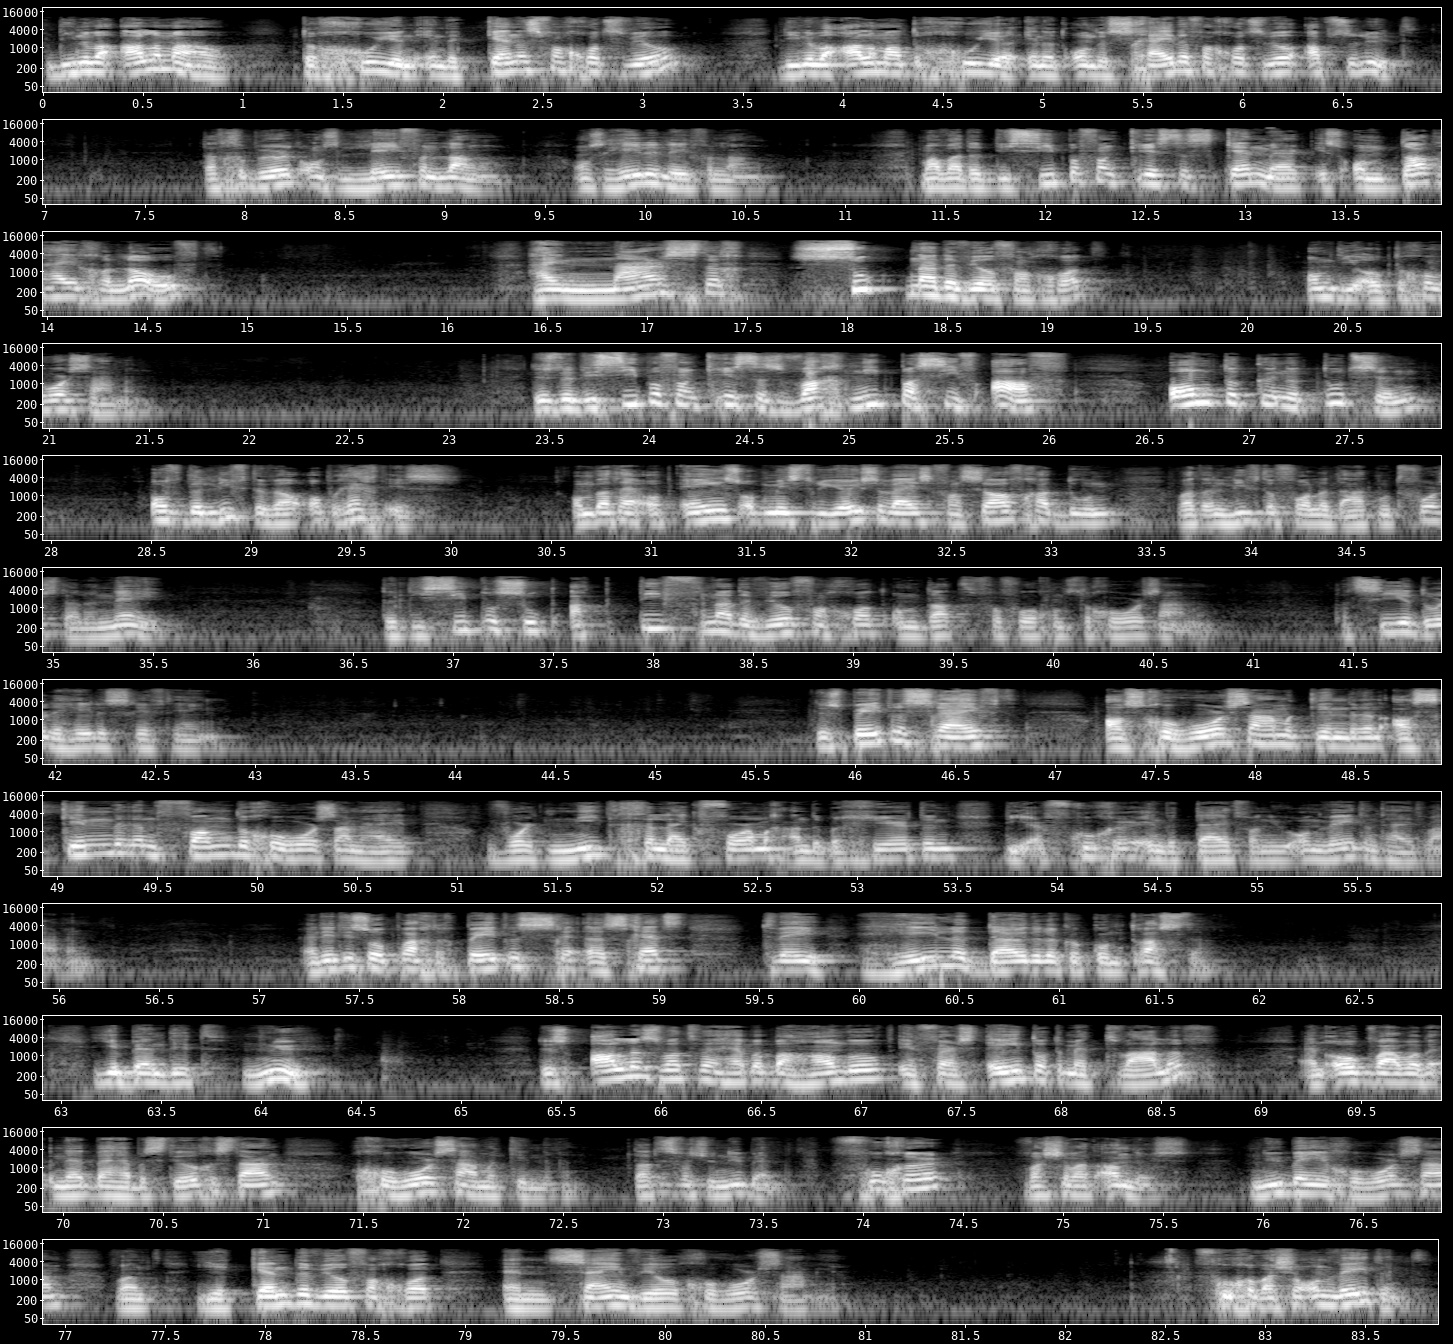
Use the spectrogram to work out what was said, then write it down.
Dienen we allemaal te groeien in de kennis van Gods wil? Dienen we allemaal te groeien in het onderscheiden van Gods wil? Absoluut. Dat gebeurt ons leven lang, ons hele leven lang. Maar wat de discipel van Christus kenmerkt is omdat hij gelooft, hij naarstig zoekt naar de wil van God om die ook te gehoorzamen. Dus de discipel van Christus wacht niet passief af om te kunnen toetsen of de liefde wel oprecht is. Omdat hij opeens op mysterieuze wijze vanzelf gaat doen wat een liefdevolle daad moet voorstellen. Nee. De discipel zoekt actief naar de wil van God om dat vervolgens te gehoorzamen. Dat zie je door de hele schrift heen. Dus Petrus schrijft, als gehoorzame kinderen, als kinderen van de gehoorzaamheid, wordt niet gelijkvormig aan de begeerten die er vroeger in de tijd van uw onwetendheid waren. En dit is zo prachtig. Petrus eh, schetst twee hele duidelijke contrasten. Je bent dit nu. Dus alles wat we hebben behandeld in vers 1 tot en met 12, en ook waar we net bij hebben stilgestaan, gehoorzame kinderen. Dat is wat je nu bent. Vroeger was je wat anders. Nu ben je gehoorzaam, want je kent de wil van God en zijn wil gehoorzaam je. Vroeger was je onwetend.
